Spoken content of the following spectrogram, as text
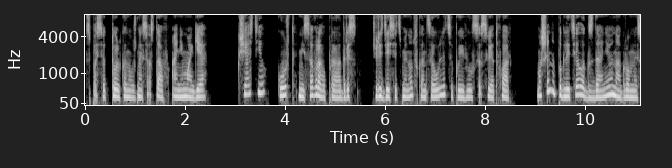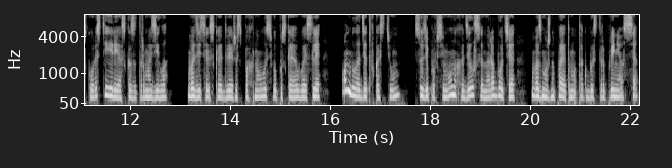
спасет только нужный состав, а не магия. К счастью, Курт не соврал про адрес. Через десять минут в конце улицы появился свет фар. Машина подлетела к зданию на огромной скорости и резко затормозила. Водительская дверь распахнулась, выпуская Уэсли. Он был одет в костюм. Судя по всему, находился на работе. Возможно, поэтому так быстро принесся.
